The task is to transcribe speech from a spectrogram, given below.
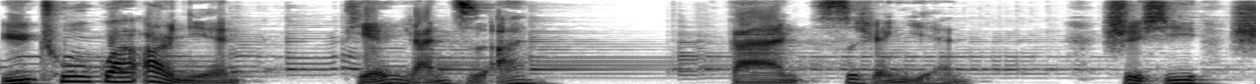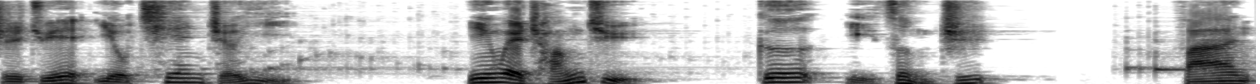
于出关二年，恬然自安。感斯人言。是昔始觉有千折意，因为长句，歌以赠之。凡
